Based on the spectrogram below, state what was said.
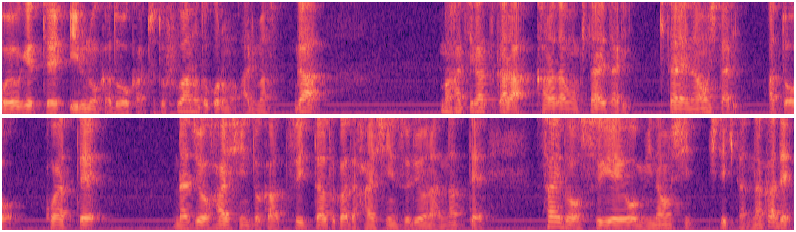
泳げているのかどうかちょっと不安なところもありますが、まあ、8月から体も鍛えたり鍛え直したりあとこうやってラジオ配信とかツイッターとかで配信するようになって再度水泳を見直ししてきた中で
